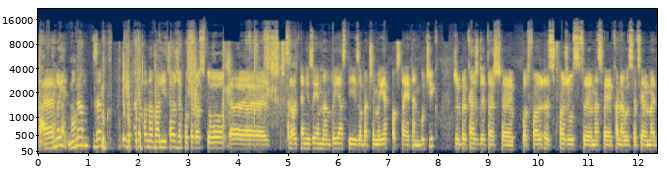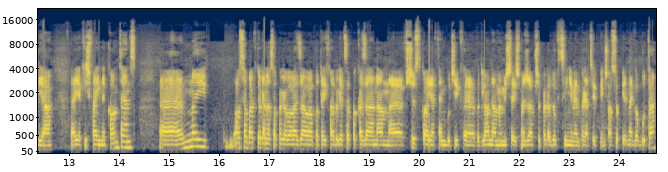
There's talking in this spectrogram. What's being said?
Tak, E, tak, no tak, i no. nam za- zaproponowali to, że po prostu e, zorganizujemy nam wyjazd i zobaczymy, jak powstaje ten bucik, żeby każdy też e, stworzył na swoje kanały social media e, jakiś fajny content. E, no i osoba, która nas oprowadzała po tej fabryce, pokazała nam e, wszystko, jak ten bucik e, wygląda. My myśleliśmy, że przy produkcji, nie wiem, pracuje 5 osób jednego buta,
